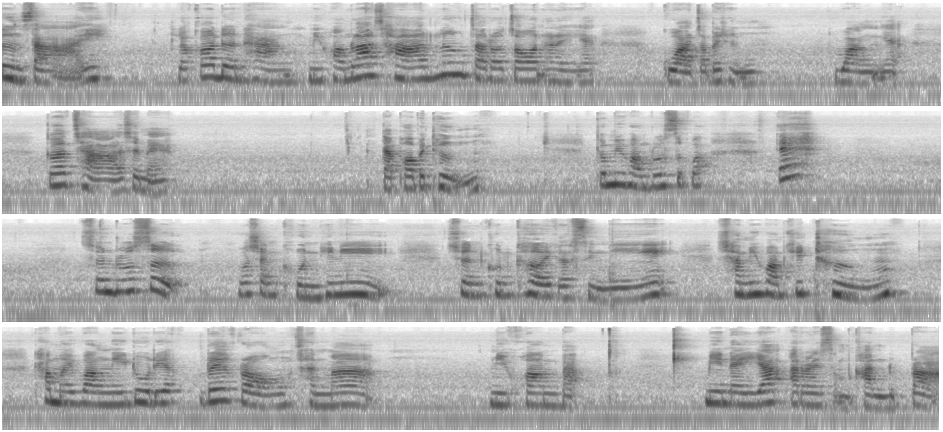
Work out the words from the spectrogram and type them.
ตื่นสาย แล้วก็เดินทางมีความล่าช้าเรื่องจราจรอะไรเงี้ยกว่าจะไปถึงวังเนี่ยก็ช้าใช่ไหมแต่พอไปถึง ก็มีความรู้สึกว่า เอ๊ะฉันรู้สึกว่าฉันคุ้นที่นี่ ฉันคุ้นเคยกับสิ่งนี้ ฉันมีความคิดถึง ทำไมวังนี้ดูเรียกเรียกร้องฉันมาก มีความแบบมีนัยยะอะไรสำคัญหรือเปล่า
